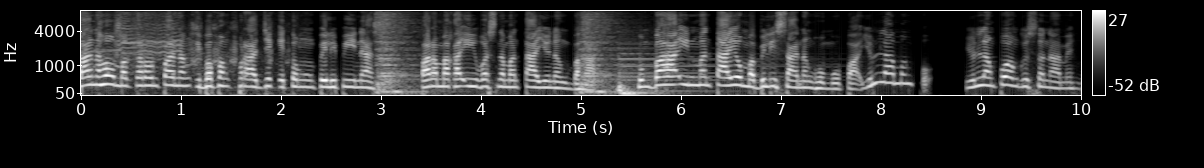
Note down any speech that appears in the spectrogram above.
sana ho magkaroon pa ng iba pang project itong Pilipinas para makaiwas naman tayo ng baha. Kung bahain man tayo, mabilis sanang humupa. Yun lamang po. Yun lang po ang gusto namin.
